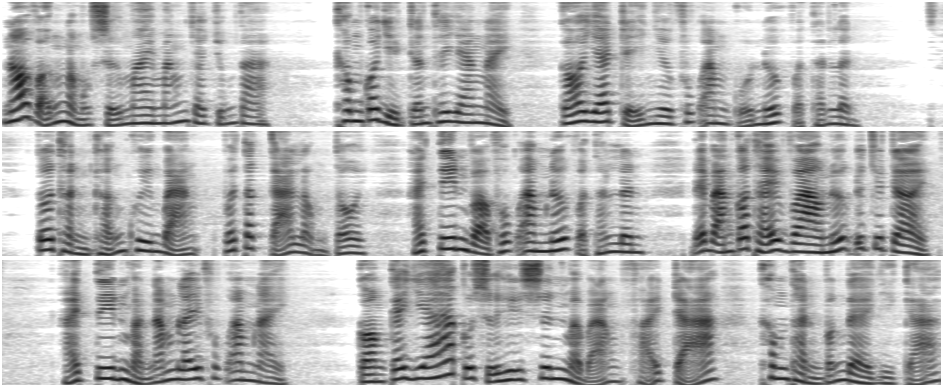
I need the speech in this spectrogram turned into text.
nó vẫn là một sự may mắn cho chúng ta. Không có gì trên thế gian này có giá trị như phúc âm của nước và thánh linh. Tôi thành khẩn khuyên bạn với tất cả lòng tôi, hãy tin vào phúc âm nước và thánh linh để bạn có thể vào nước Đức Chúa Trời. Hãy tin và nắm lấy phúc âm này. Còn cái giá của sự hy sinh mà bạn phải trả không thành vấn đề gì cả.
